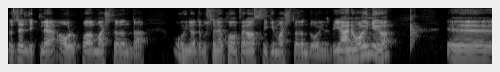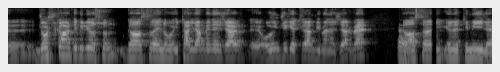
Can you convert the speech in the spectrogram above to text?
özellikle Avrupa maçlarında oynadı. Bu sene konferans ligi maçlarında oynadı. Yani oynuyor. Ee, George Cardi biliyorsun Galatasaray'ın o İtalyan menajer, e, oyuncu getiren bir menajer ve Evet. Galatasaray yönetimiyle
